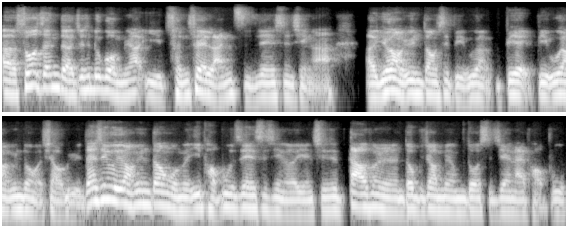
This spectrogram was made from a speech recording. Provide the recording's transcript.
呃，说真的，就是如果我们要以纯粹燃脂这件事情啊，呃，有氧运动是比无氧比比无氧运动有效率。但是因为有氧运动，我们以跑步这件事情而言，其实大部分人都比较没有那么多时间来跑步。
